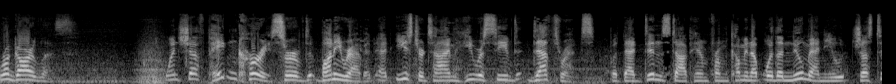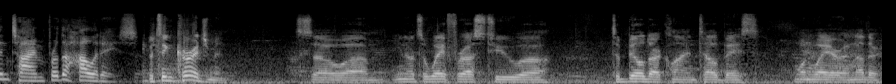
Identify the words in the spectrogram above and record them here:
regardless. When Chef Peyton Curry served bunny rabbit at Easter time, he received death threats. But that didn't stop him from coming up with a new menu just in time for the holidays. It's encouragement. So, um, you know, it's a way for us to, uh, to build our clientele base one way or another.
